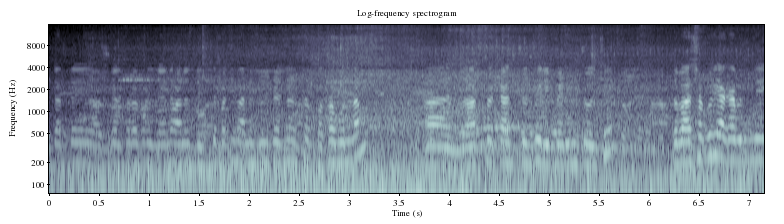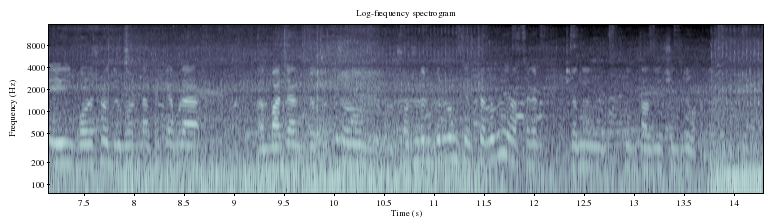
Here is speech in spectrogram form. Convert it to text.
এটাতে অস্বীকার করার কোনো জায়গা মানুষ দেখতে পাচ্ছেন আমি দুই, চারজনের সাথে কথা বললাম। রাস্তার কাজ চলছে রিপেয়ারিং চলছে। তবে আশা করি আগামী দিনে এই বড়সড় দুর্ঘটনা থেকে আমরা বাজার যথেষ্ট সচেতন করব এবং চেষ্টা করব রাস্তাঘাট যেন খুব তাড়াতাড়ি শীঘ্র ভালো।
